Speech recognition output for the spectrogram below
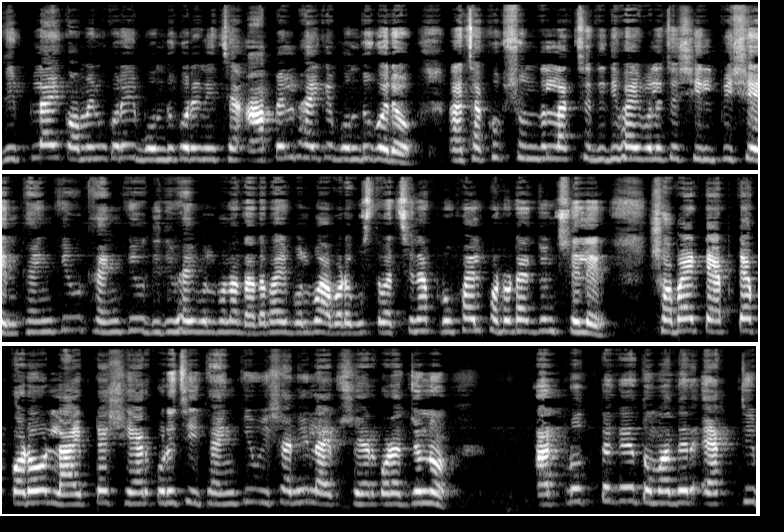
রিপ্লাই কমেন্ট করেই বন্ধু করে নিচ্ছে। আপেল ভাইকে বন্ধু করো। আচ্ছা খুব সুন্দর লাগছে। দিদি ভাই বলেছে, Shilpi Sen. Thank you thank you দিদি ভাই বলব না, দাদা ভাই বলব, আবারও বুঝতে পারছি না। প্রোফাইল ফটোটা একজন ছেলের। সবাই ট্যাপ ট্যাপ করো। লাইভটা শেয়ার করেছি। Thank you Ishani live share করার জন্য। আর প্রত্যেকে তোমাদের অ্যাক্টিভ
